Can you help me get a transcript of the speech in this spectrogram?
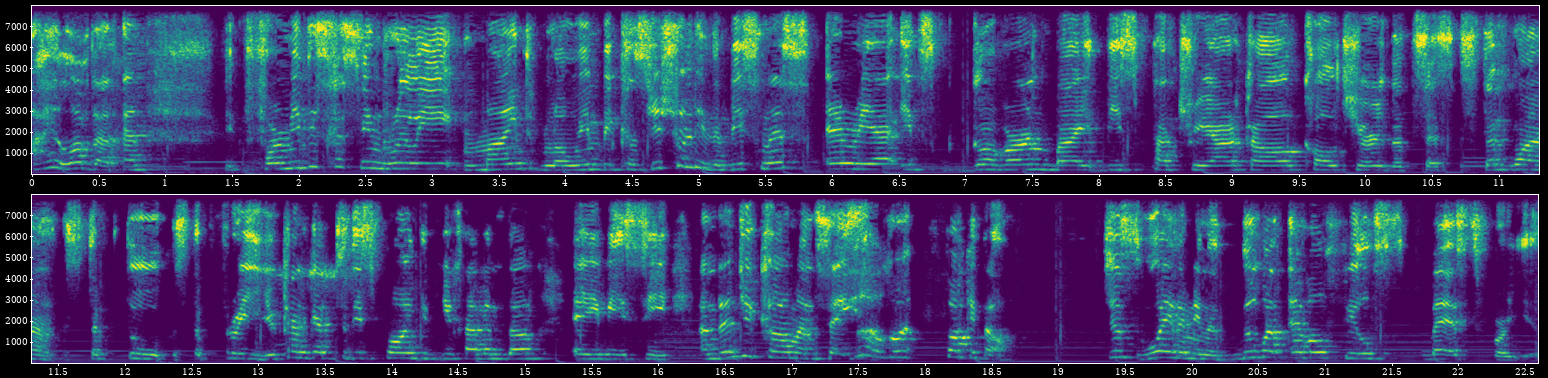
I love that. And for me, this has been really mind blowing because usually the business area is governed by this patriarchal culture that says step one, step two, step three. You can get to this point if you haven't done A, B, C. And then you come and say, oh, fuck it all. Just wait a minute. Do whatever feels best for you.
